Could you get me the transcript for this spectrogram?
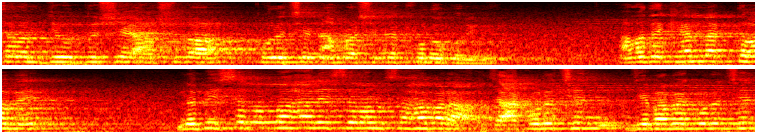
সাল্লাম যে উদ্দেশ্যে আশুরা করেছেন, আমরা সেটা ফলো করিনি। আমাদের খেয়াল রাখতে হবে, নবী সাল্লাহ সাল্লাম সাহাবারা যা করেছেন, যেভাবে করেছেন,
